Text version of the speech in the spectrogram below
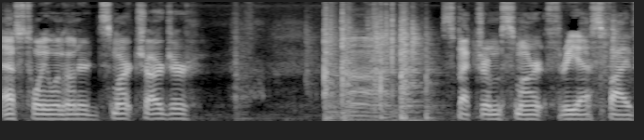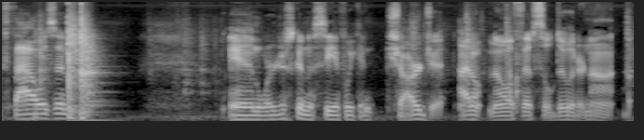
S2100 smart charger, um, Spektrum Smart 3S 5000, and we're just going to see if we can charge it. I don't know if this will do it or not, but.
